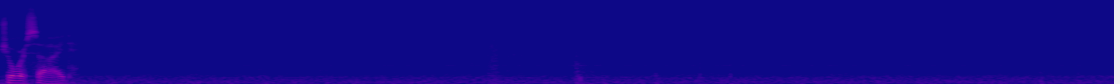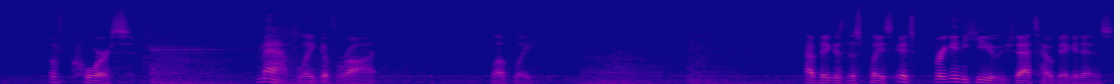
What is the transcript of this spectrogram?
Shoreside. Of course. Map, Lake of Rot. Lovely. How big is this place? It's friggin' huge. That's how big it is.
